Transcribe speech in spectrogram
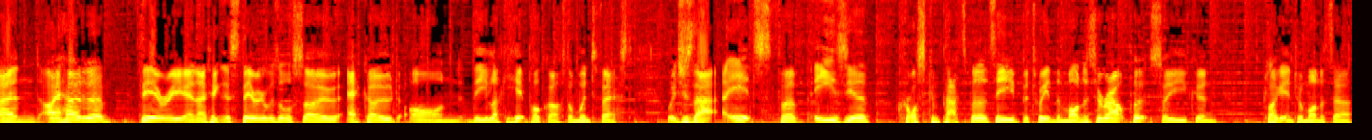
And I heard a theory, and I think this theory was also echoed on the Lucky Hit podcast on Winterfest, which is that it's for easier cross compatibility between the monitor outputs, so you can plug it into a monitor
